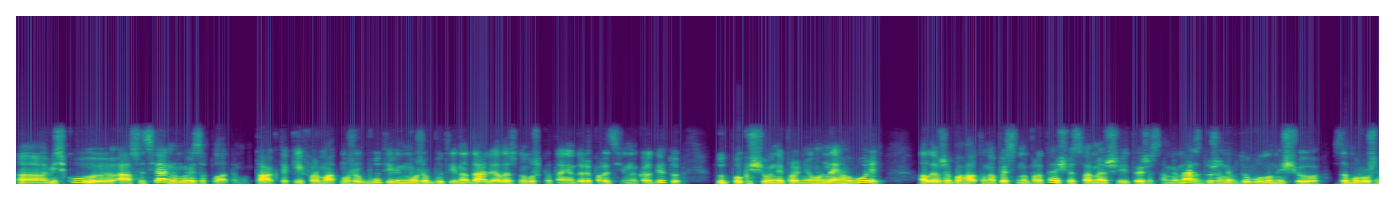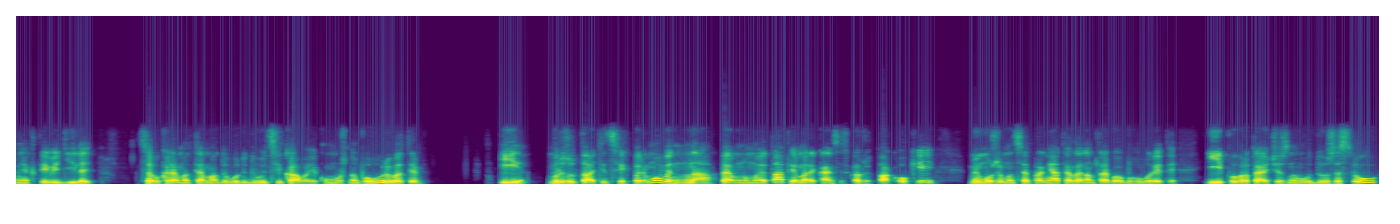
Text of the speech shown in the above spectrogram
а, війську, е, а соціальну ми заплатимо. Так, такий формат може бути, він може бути і надалі, але знову ж питання до репараційного кредиту. Тут поки що вони про нього не говорять, але вже багато написано про те, що саме ж і той же самий Мерс дуже невдоволений, що заморожені активи ділять. Це окрема тема доволі доволі цікава, яку можна обговорювати. І в результаті цих перемовин на певному етапі американці скажуть: так, окей, ми можемо це прийняти, але нам треба обговорити. І повертаючись знову до ЗСУ,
